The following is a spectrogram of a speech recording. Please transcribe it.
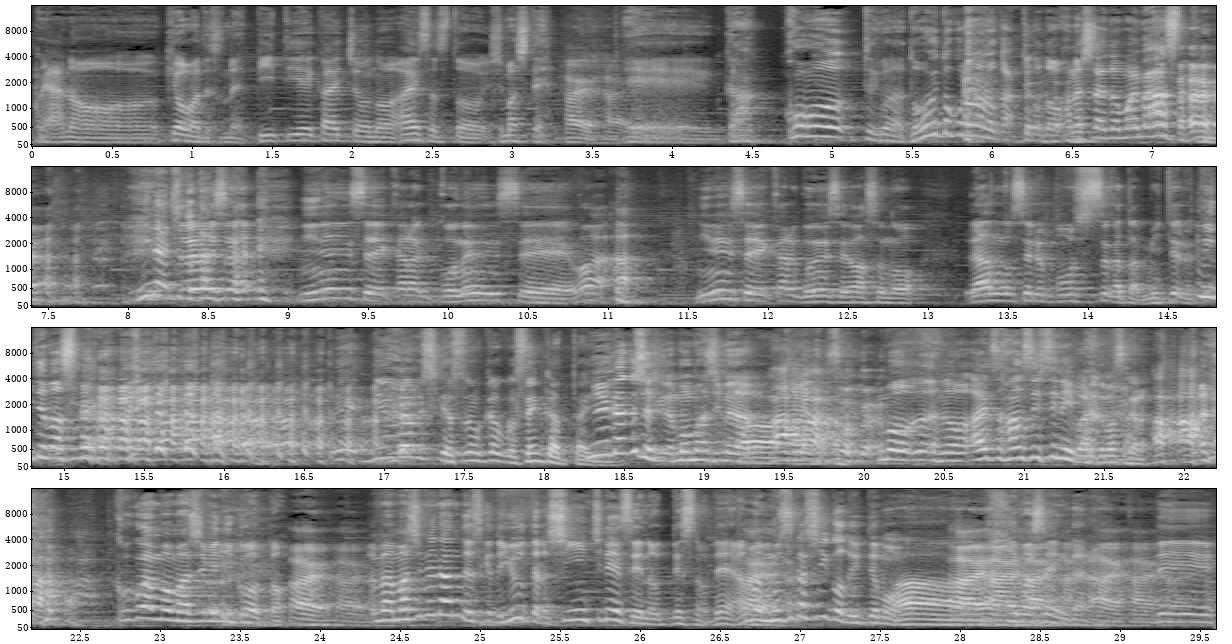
あのー今日はですね PTA 会長の挨拶としまして、はいはい。えー学校っていうのはどういうところなのかってことをお話したいと思います。みんなちょっとちなみにさ2年生から5年生はあ2年生から5年生はそのランドセル帽子姿見てる見てますね。え入学式はその格好せんかったんや？入学式はもう真面目なもうあのあいつ反省してね言われてますから。ここはもう真面目に行こうと、はいはい。まあ、真面目なんですけど言うたら新1年生のですのであんまり難しいこと言っても聞きませんかはいはいはいはいらで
